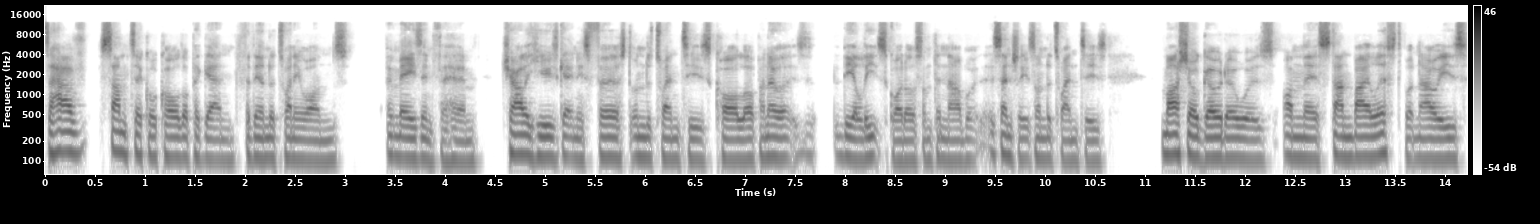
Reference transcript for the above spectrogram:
to have Sam Tickle called up again for the under 21s, amazing for him. Charlie Hughes getting his first under 20s call up. I know it's the elite squad or something now, but essentially it's under 20s. Martial Godo was on the standby list, but now he's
